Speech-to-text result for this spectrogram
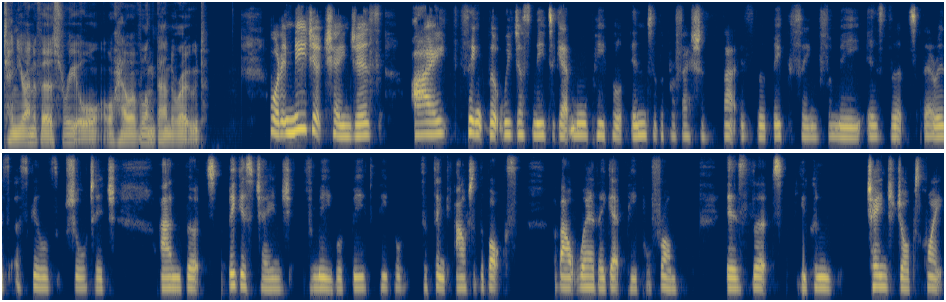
10 year anniversary or, or however long down the road? What immediate changes? I think that we just need to get more people into the profession. That is the big thing for me is that there is a skills shortage and that the biggest change for me would be people to think out of the box about where they get people from is that you can change jobs quite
